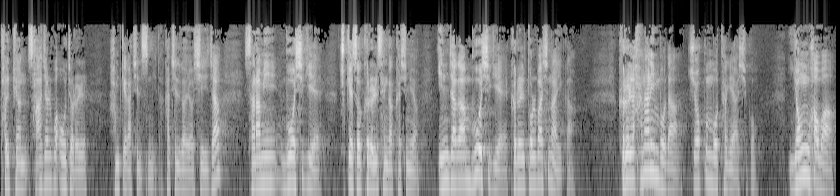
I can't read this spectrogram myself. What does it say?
8편, 4절과 5절을 함께 같이 읽습니다. 같이 읽어요. 시작. 사람이 무엇이기에 주께서 그를 생각하시며 인자가 무엇이기에 그를 돌바시나이까? 그를 하나님보다 조금 못하게 하시고 영화와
